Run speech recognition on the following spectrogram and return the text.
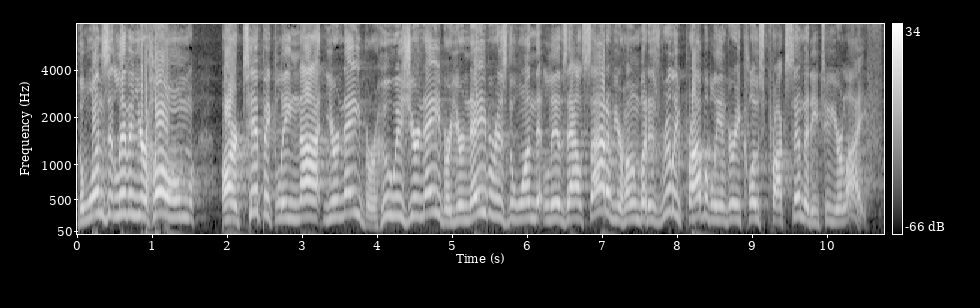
The ones that live in your home are typically not your neighbor. Who is your neighbor? Your neighbor is the one that lives outside of your home, but is really probably in very close proximity to your life.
